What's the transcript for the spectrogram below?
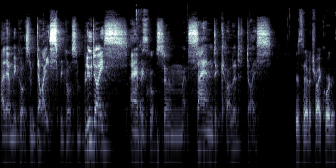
And then we've got some dice. We've got some blue dice and we've got some sand coloured dice. Does it have a tricorder?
